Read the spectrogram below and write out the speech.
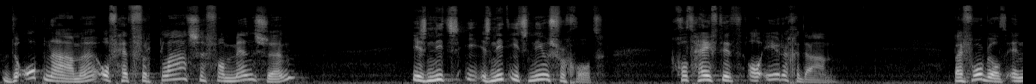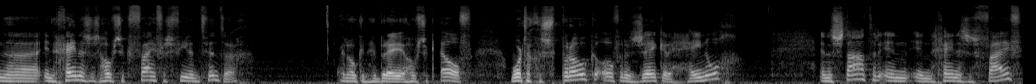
de opname of het verplaatsen van mensen is niet, is niet iets nieuws voor God. God heeft dit al eerder gedaan. Bijvoorbeeld in, uh, in Genesis hoofdstuk 5, vers 24 en ook in Hebreeën hoofdstuk 11 wordt er gesproken over een zekere Henoch. En er staat er in, in Genesis 5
